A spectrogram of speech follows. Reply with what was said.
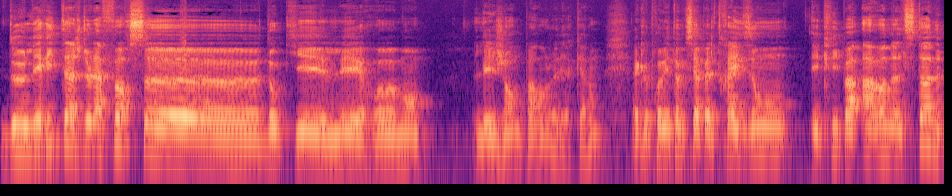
de l'héritage de la force, euh, donc qui est les romans légendes, pardon, j'allais dire canon, avec le premier tome qui s'appelle Trahison, écrit par Aaron Alston.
